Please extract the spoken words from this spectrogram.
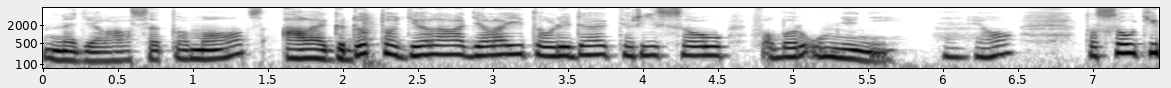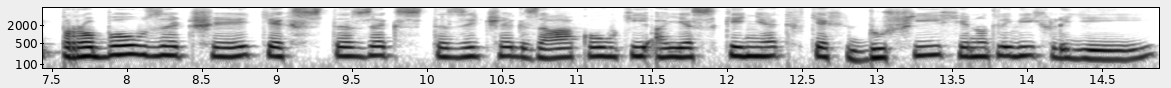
nedělá se to moc, ale kdo to dělá, dělají to lidé, kteří jsou v oboru umění. Hmm. Jo? To jsou ti probouzeči těch stezek, steziček, zákoutí a jeskyněk v těch duších jednotlivých lidí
